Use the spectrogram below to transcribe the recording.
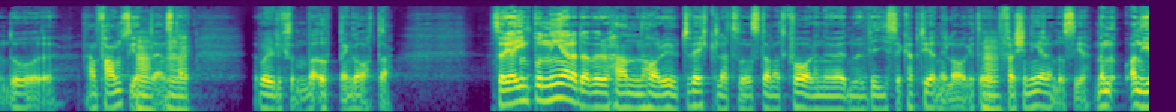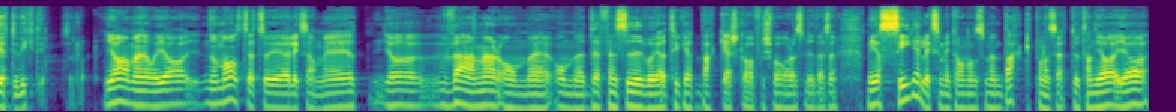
då, han fanns ju inte ens där. Det var ju liksom bara öppen gata. Så jag är imponerad över hur han har utvecklats och stannat kvar och nu är nu vice kapten i laget. Det är fascinerande att se. Men han är jätteviktig såklart. Ja, men och jag, normalt sett så är jag liksom, jag, jag värnar om, om defensiv och jag tycker att backar ska försvara och så vidare. Men jag ser liksom inte honom som en back på något sätt, utan jag, jag,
